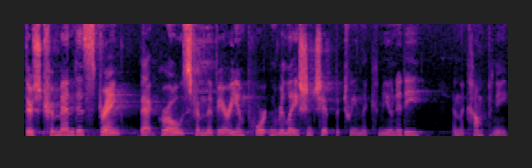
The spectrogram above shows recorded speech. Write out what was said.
There's tremendous strength that grows from the very important relationship between the community and the company.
